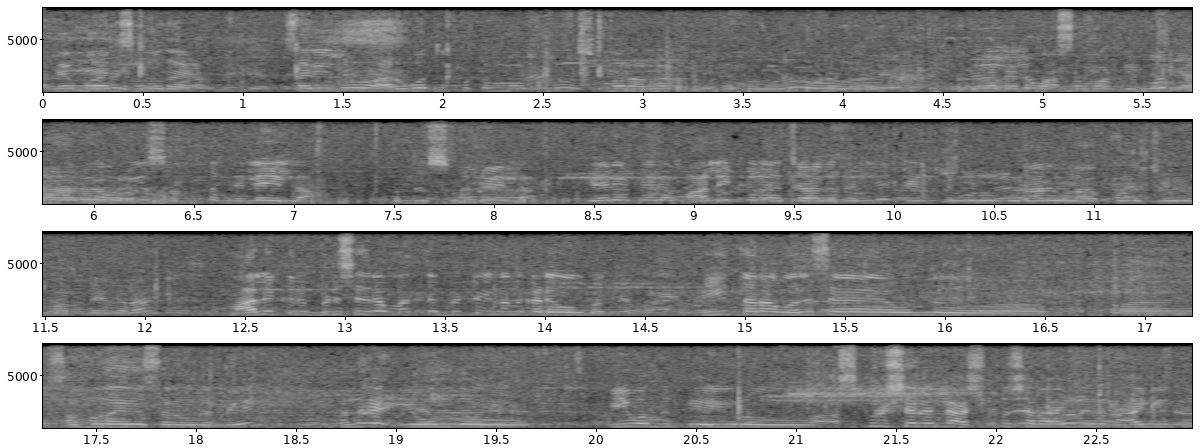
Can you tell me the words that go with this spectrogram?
ಅಲೆಮಾರಿ ಸಮುದಾಯ. ಸರ್, ಇದು ಅರವತ್ತು ಕುಟುಂಬಗಳು, ಸುಮಾರು ಅರವತ್ತು ಕುಟುಂಬಗಳು ಮೊದಲಲ್ಲೆಲ್ಲ ವಾಸ ಮಾಡ್ತೀವಿ. ಅವರಿಗೆ ಸ್ವಂತ ನೆಲೆ ಇಲ್ಲ, ಒಂದು ಸೂರು ಇಲ್ಲ. ಬೇರೆ ಬೇರೆ ಮಾಲೀಕರ ಜಾಗದಲ್ಲಿ ಟೆಂಟ್ಗಳು, ಗುಡಾರಿಗಳು ಹಾಕೊಂಡು ಜೀವನ ಮಾಡ್ತಾ ಇದ್ದಾರೆ ಮಾಲೀಕರು ಬಿಡಿಸಿದ್ರೆ ಮತ್ತೆ ಬಿಟ್ಟು ಇನ್ನೊಂದು ಕಡೆ ಹೋಗ್ಬೇಕು. ಈ ಥರ ವಲಸೆ ಒಂದು ಸಂಪ್ರದಾಯದ ಸರ್ ಅವರಲ್ಲಿ ಅಂದರೆ ಈ ಒಂದು ಈ ಒಂದು ಇವರು ಅಸ್ಪೃಶ್ಯರಲ್ಲಿ ಅಸ್ಪೃಶ್ಯರಾಗಿ ಆಗಿದ್ದು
